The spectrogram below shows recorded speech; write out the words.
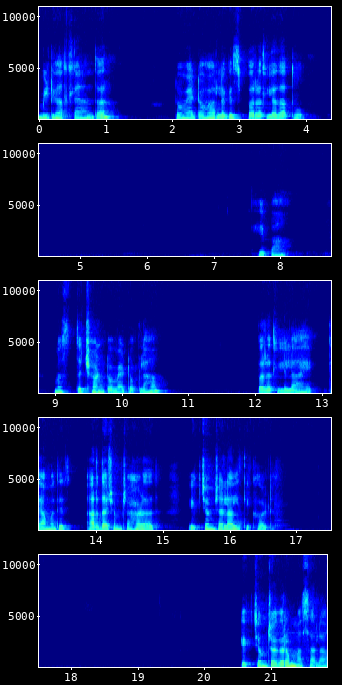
मीठ घातल्यानंतर टोमॅटो हा लगेच परतला जातो. हे पहा मस्त छान टोमॅटो आपला हा परतलेला आहे. त्यामध्येच अर्धा चमचा हळद एक चमचा लाल तिखट एक चमचा गरम मसाला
